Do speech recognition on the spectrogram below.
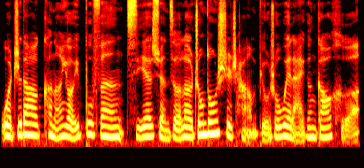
我知道可能有一部分企业选择了中东市场，比如说蔚来跟高和。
